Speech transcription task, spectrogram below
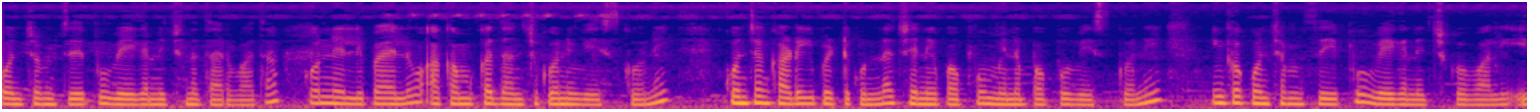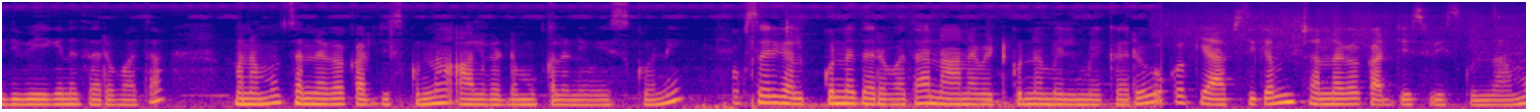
కొంచెం సేపు వేగనిచ్చిన తర్వాత కొన్ని ఎల్లిపాయలు అకముక దంచుకొని వేసుకొని కొంచెం కడిగి పెట్టుకున్న శనగపప్పు పప్పు మినపప్పు వేసుకొని ఇంకా కొంచెం సేపు వేగనిచ్చుకోవాలి. ఇది వేగిన తర్వాత మనము సన్నగా కట్ చేసుకున్న ఆలుగడ్డ ముక్కలని వేసుకొని ఒకసారి కలుపుకున్న తర్వాత నానబెట్టుకున్న మిల్ మేకర్ ఒక క్యాప్సికమ్ సన్నగా కట్ చేసి వేసుకుందాము.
